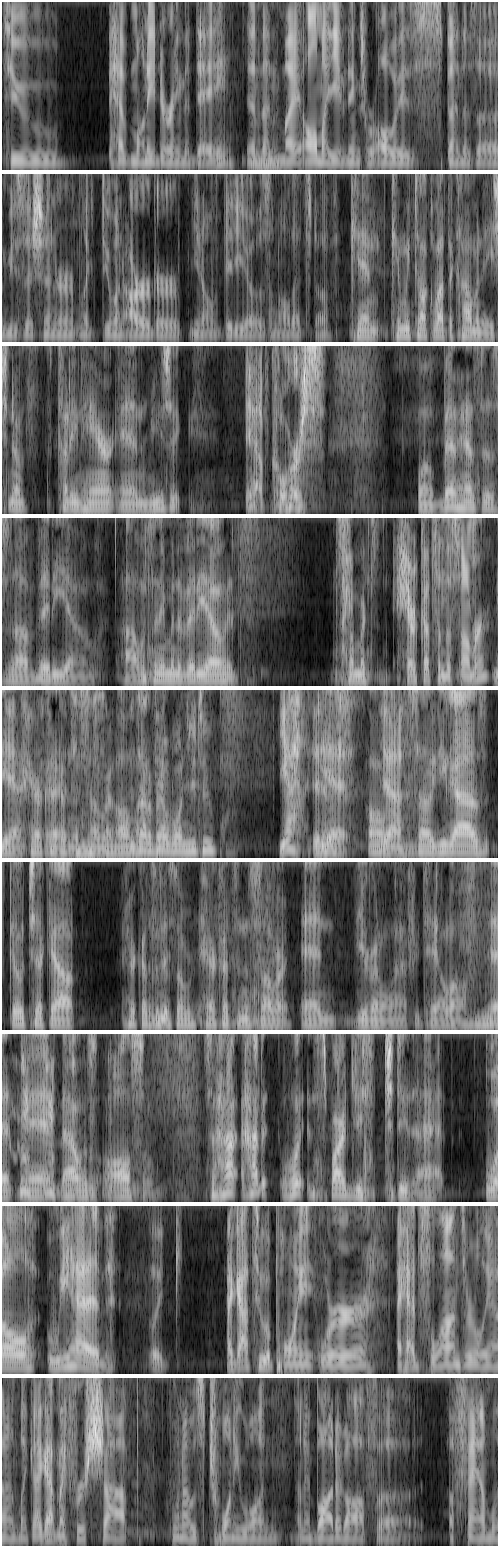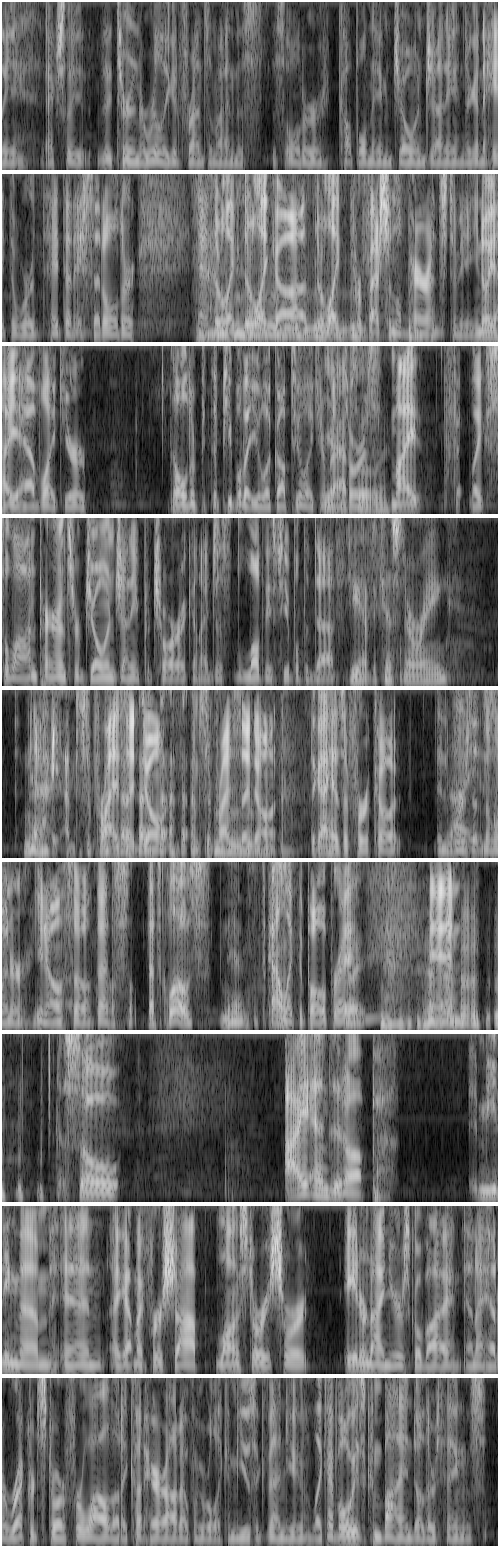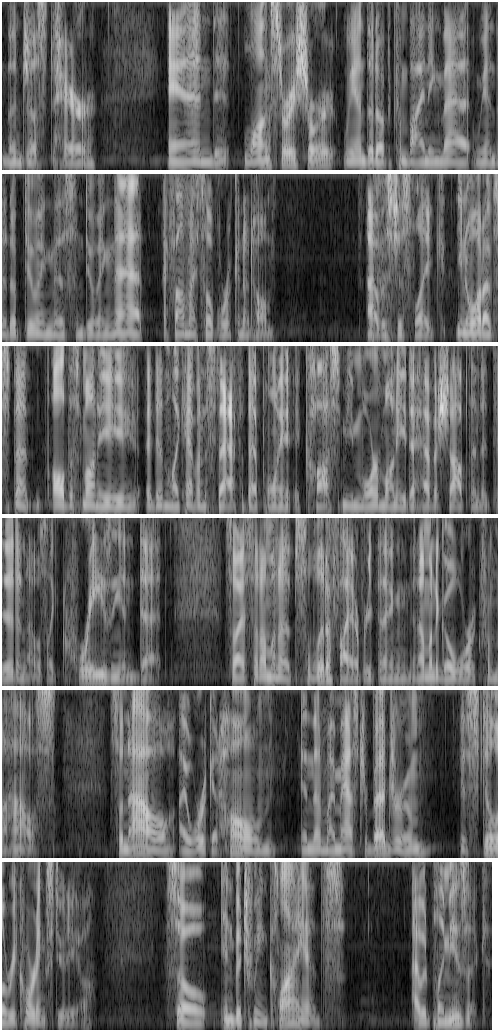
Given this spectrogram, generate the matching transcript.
to have money during the day and Mm-hmm. then my all my evenings were always spent as a musician or like doing art or you know videos and all that stuff Can can we talk about the combination of cutting hair and music? yeah of course Well, Ben has this uh, video. Uh, what's the name of the video? It's summer. haircuts in the summer Yeah, haircut in Haircuts the summer. Oh is that available on YouTube? Yeah, it yeah. is. Oh, yeah. So you guys go check out Haircuts in the summer. haircuts in the summer, and you're gonna laugh your tail off. That, man, that was awesome. So how how did what inspired you to do that? Well, we had like I got to a point where I had salons early on. Like I got my first shop when I was 21, and I bought it off uh, a family. Actually, they turned into really good friends of mine. This this older couple named Joe and Jenny. And They're gonna hate the word, hate that I said older. And they're like they're like uh, they're like professional parents to me. You know how you have like your the older the people that you look up to, like your Yeah, mentors. absolutely. My like salon parents are Joe and Jenny Pachorik, and I just love these people to death. Do you have to kiss in a ring? I- I'm surprised I don't. I'm surprised I don't. The guy has a fur coat and wears it in the winter, you know, so that's that's close. Yeah. It's kind of like the Pope, right? and so I ended up meeting them and I got my first shop. Long story short, eight or nine years go by and I had a record store for a while that I cut hair out of. We were like a music venue. Like I've always combined other things than just hair. And long story short, we ended up combining that. We ended up doing this and doing that. I found myself working at home. I was just like, you know what? I've spent all this money. I didn't like having a staff at that point. It cost me more money to have a shop than it did. And I was like crazy in debt. So I said, I'm going to solidify everything and I'm going to go work from the house. So now I work at home, and then my master bedroom is still a recording studio. So in between clients, I would play music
